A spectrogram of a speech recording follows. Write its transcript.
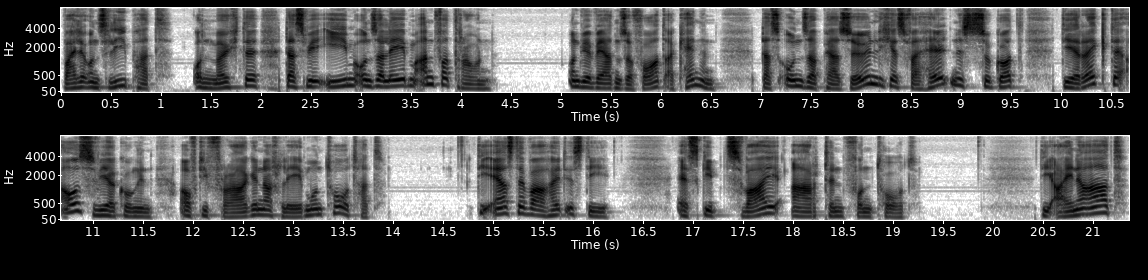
weil er uns lieb hat und möchte, dass wir ihm unser Leben anvertrauen und wir werden sofort erkennen, dass unser persönliches Verhältnis zu Gott direkte Auswirkungen auf die Frage nach Leben und Tod hat. Die erste Wahrheit ist die, es gibt zwei Arten von Tod. Die eine Art,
